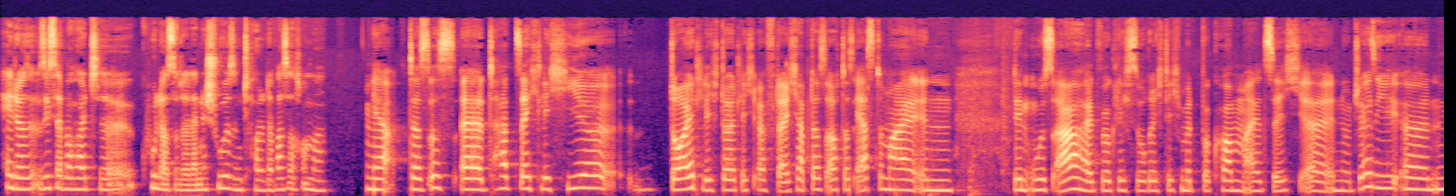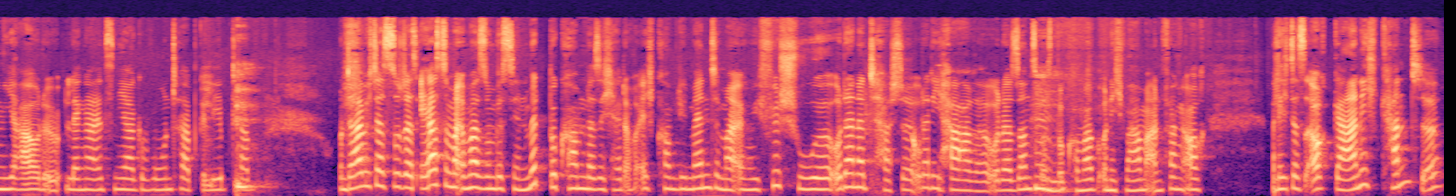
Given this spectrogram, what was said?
hey, du siehst aber heute cool aus oder deine Schuhe sind toll oder was auch immer. Ja, das ist äh, tatsächlich hier deutlich, deutlich öfter. Ich habe das auch das erste Mal in den USA halt wirklich so richtig mitbekommen, als ich äh, in New Jersey äh, ein Jahr oder länger als ein Jahr gewohnt habe, gelebt habe. Und da habe ich das so das erste Mal immer so ein bisschen mitbekommen, dass ich halt auch echt Komplimente mal irgendwie für Schuhe oder eine Tasche oder die Haare oder sonst was mhm. bekommen habe. Und ich war am Anfang auch, weil ich das auch gar nicht kannte,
